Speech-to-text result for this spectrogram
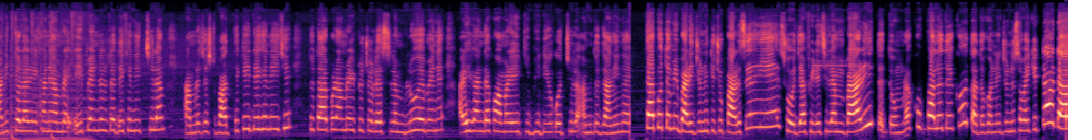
মানিকতলার এখানে আমরা এই প্যান্ডেলটা দেখে নিচ্ছিলাম। আমরা জাস্ট বাদ থেকেই দেখে নিয়েছি। তো তারপর আমরা একটু চলে আসছিলাম ব্লু হেভেনে আর এখানে দেখো আমার এই কি ভিডিও করছিল আমি তো জানি না। তারপর তো আমি বাড়ির জন্য কিছু পার্সেল নিয়ে সোজা ফিরেছিলাম বাড়ি। তো তোমরা খুব ভালো থেকো। ততক্ষণের জন্য সবাইকে টাটা!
